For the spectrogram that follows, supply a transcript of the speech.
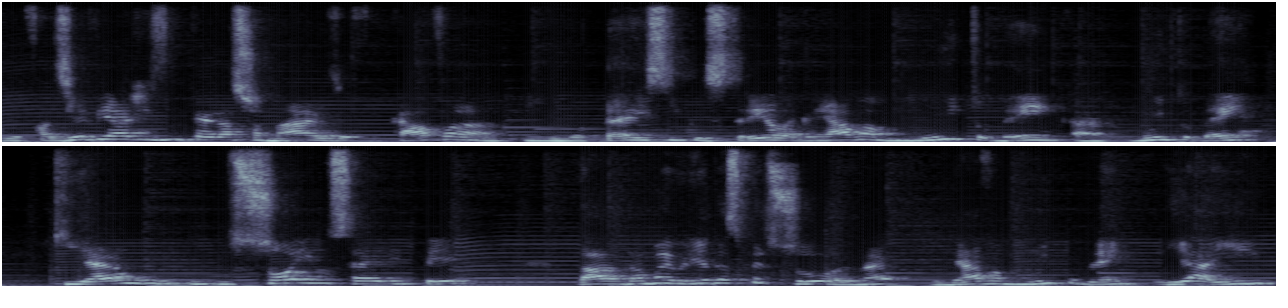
Eu fazia viagens internacionais, eu ficava em hotéis cinco estrelas, ganhava muito bem, cara, muito bem, que era um, um sonho CLT da, da maioria das pessoas, né? Eu ganhava muito bem. E aí,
